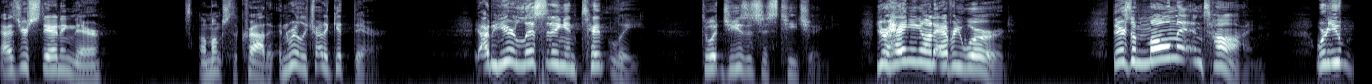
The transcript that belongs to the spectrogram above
As you're standing there amongst the crowd, and really try to get there, I mean, you're listening intently to what Jesus is teaching, you're hanging on every word. There's a moment in time where you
